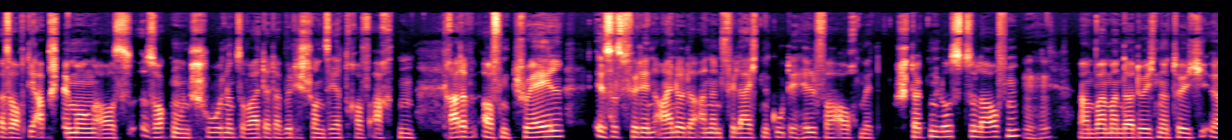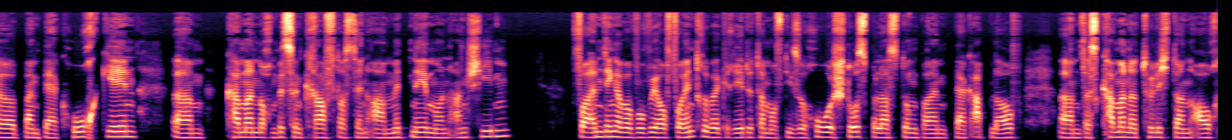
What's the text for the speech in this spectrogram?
Also auch die Abstimmung aus Socken und Schuhen und so weiter, da würde ich schon sehr drauf achten. Gerade auf dem Trail ist es für den einen oder anderen vielleicht eine gute Hilfe, auch mit Stöcken loszulaufen, mhm. ähm, weil man dadurch natürlich äh, beim Berg hochgehen ähm, kann man noch ein bisschen Kraft aus den Armen mitnehmen und anschieben. Vor allem Dinge, aber wo wir auch vorhin drüber geredet haben, auf diese hohe Stoßbelastung beim Bergablauf, ähm, das kann man natürlich dann auch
